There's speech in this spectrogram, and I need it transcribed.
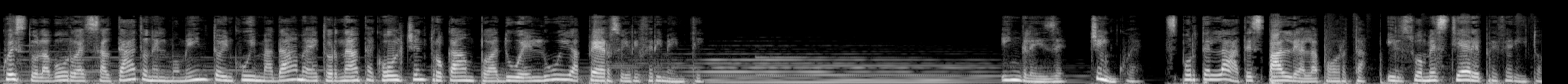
Questo lavoro è saltato nel momento in cui Madama è tornata col centrocampo a due e lui ha perso i riferimenti. Inglese, 5, sportellate spalle alla porta, il suo mestiere preferito.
